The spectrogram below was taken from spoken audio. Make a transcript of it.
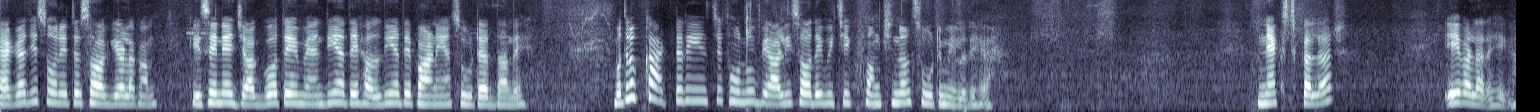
ਹੈਗਾ ਜੀ ਸੋਨੇ ਤੇ ਸੁਹਾਗੇ ਵਾਲਾ ਕੰਮ। ਕਿਸੇ ਨੇ ਜਾਗੋ ਤੇ, ਮਹਿੰਦੀਆਂ ਤੇ, ਹਲਦੀਆਂ ਤੇ ਪਾਣੇ ਆ ਸੂਟ ਐਦਾਂ ਦੇ। ਮਤਲਬ ਘੱਟ ਰੇਂਜ 'ਚ ਤੁਹਾਨੂੰ 4200 ਦੇ ਵਿੱਚ ਇੱਕ ਫੰਕਸ਼ਨਲ ਸੂਟ ਮਿਲ ਰਿਹਾ। ਹੈ ਨੈਕਸਟ ਕਲਰ ਇਹ ਵਾਲਾ ਰਹੇਗਾ।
